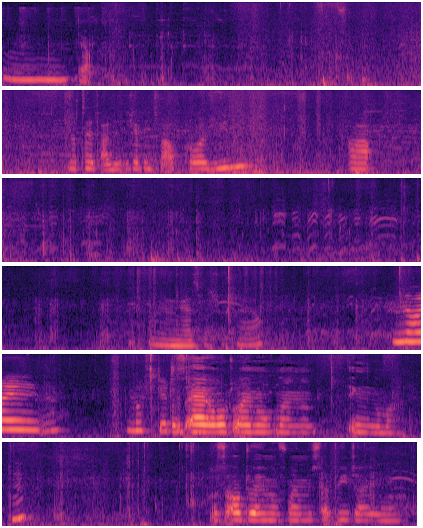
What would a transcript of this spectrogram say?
Mm, Ja. Das ist halt alles. Ich habe ihn zwar auch Power 7, aber. Hm, Jetzt was schon schneller. Nein! Das Auto einmal auf meinem Ding gemacht. Hm? Das Auto einmal auf meinem Mr. P Teil gemacht.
